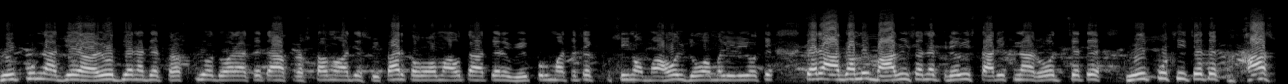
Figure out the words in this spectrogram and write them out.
વીરપુરના જે અયોધ્યાના જે ટ્રસ્ટીઓ દ્વારા છે તે આ પ્રસ્તાવનો આજે સ્વીકાર કરવામાં આવતા અત્યારે વીરપુરમાં છે તે ખુશીનો માહોલ જોવા મળી રહ્યો છે ત્યારે આગામી બાવીસ અને ત્રેવીસ તારીખના રોજ છે તે વીરપુરથી છે તે ખાસ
